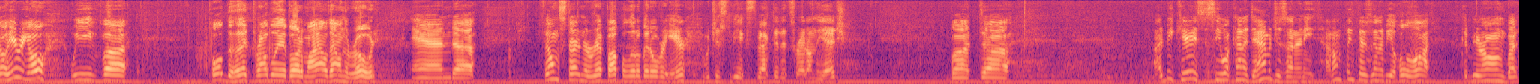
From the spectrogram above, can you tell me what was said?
So here we go. We've uh, pulled the hood probably about a mile down the road and uh, film's starting to rip up a little bit over here, which is to be expected. It's right on the edge. But uh, I'd be curious to see what kind of damage is underneath. I don't think there's going to be a whole lot. Could be wrong, but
